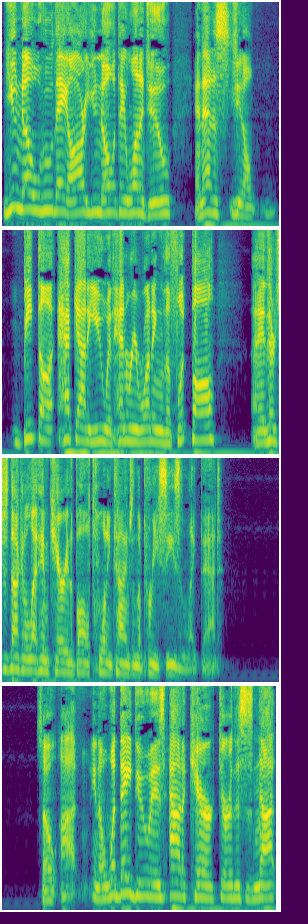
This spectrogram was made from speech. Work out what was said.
you know who they are, you know what they want to do, and that is you know beat the heck out of you with Henry running the football. And they're just not going to let him carry the ball 20 times in the preseason like that. So, uh, you know, what they do is out of character. This is not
